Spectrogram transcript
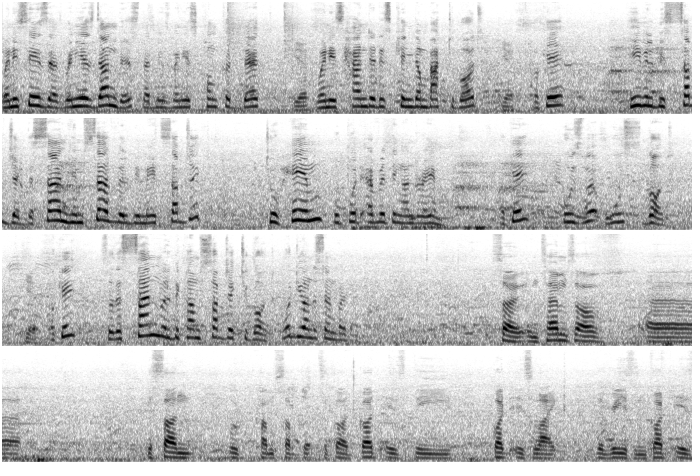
When he says that, when he has done this, that means when he has conquered death, Yes. when he's handed his kingdom back to God, Yes. okay, he will be subject, the Son himself will be made subject to him who put everything under him, okay, who's, who's God, Yes. okay, so the Son will become subject to God. What do you understand by that? So, in terms of uh, the Son will become subject to God. God is the God is like the reason. God is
